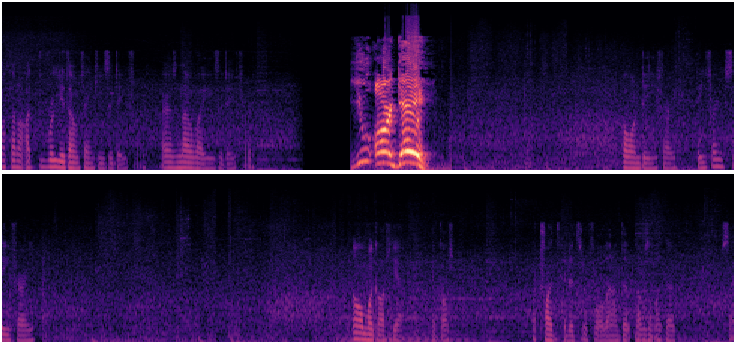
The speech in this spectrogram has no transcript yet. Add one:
I don't know, I really don't think he's a D3. There's no way he's a D3. You are gay! Go on D3. D3? C3. Oh my god, yeah. Oh Thank god. I tried to hit it to the floor then, that wasn't like a save.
